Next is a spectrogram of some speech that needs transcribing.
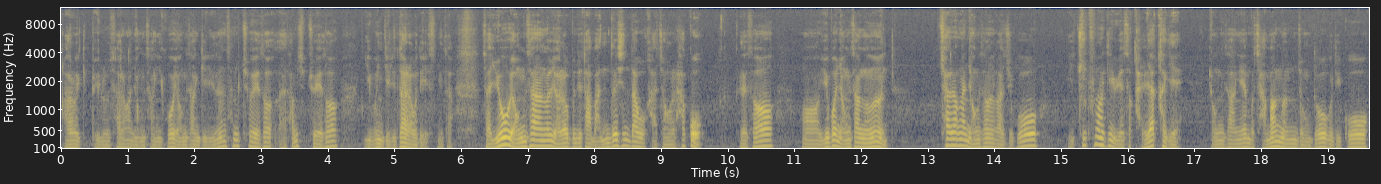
가로 깊이로 사용한 영상이고 영상 길이는 3초에서 아, 30초에서 2분 길이다 라고 되어 있습니다. 자, 이 영상을 여러분들이 다 만드신다고 가정을 하고 그래서 어, 이번 영상은 촬영한 영상을 가지고 출품하기 위해서 간략하게 영상에 뭐 자막 넣는 정도 그리고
